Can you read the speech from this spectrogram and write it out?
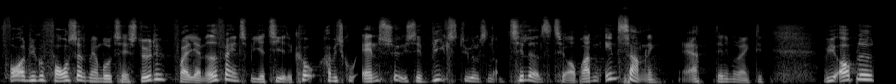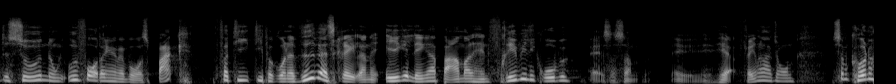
For at vi kunne fortsætte med at modtage støtte fra alle jer medfans via tier.dk, har vi skulle ansøge Civilstyrelsen om tilladelse til at oprette en indsamling. Ja, det er nemlig rigtigt. Vi oplevede desuden nogle udfordringer med vores bank, fordi de på grund af hvidvaskreglerne ikke længere bare måtte have en frivillig gruppe, altså som øh, her fanradioen, som kunder.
